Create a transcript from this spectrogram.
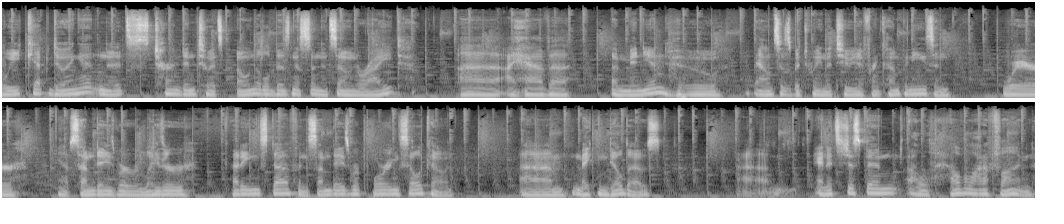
we kept doing it, and it's turned into its own little business in its own right. Uh, I have a, a minion who bounces between the two different companies, and we're, you know, some days we're laser cutting stuff, and some days we're pouring silicone, um, making dildos. Um, and it's just been a hell of a lot of fun.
